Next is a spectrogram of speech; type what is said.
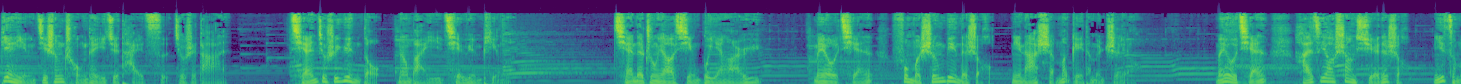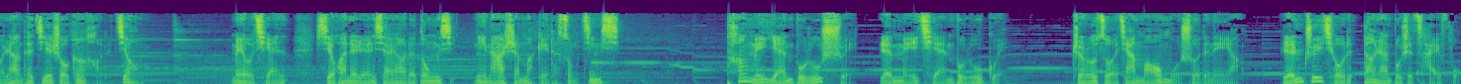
电影《寄生虫》的一句台词就是答案：钱就是熨斗，能把一切熨平了。钱的重要性不言而喻，没有钱，父母生病的时候，你拿什么给他们治疗？没有钱，孩子要上学的时候，你怎么让他接受更好的教育？没有钱，喜欢的人想要的东西，你拿什么给他送惊喜？汤没盐不如水，人没钱不如鬼。正如作家毛姆说的那样，人追求的当然不是财富，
